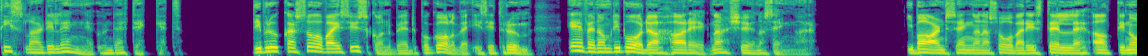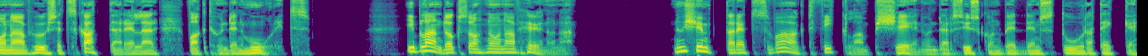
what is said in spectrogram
tisslar de länge under täcket. De brukar sova i syskonbädd på golvet i sitt rum, även om de båda har egna sköna sängar. I barnsängarna sover istället alltid någon av husets katter eller vakthunden Moritz. Ibland också någon av hönorna. Nu skymtar ett svagt ficklampsken under syskonbäddens stora täcke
